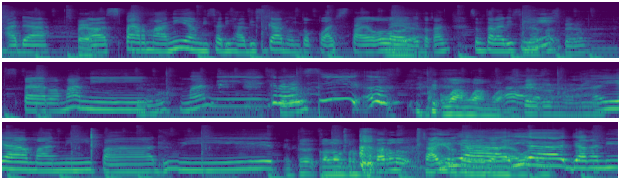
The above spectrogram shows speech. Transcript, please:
ada Hmm. Spare. eh, spare money yang bisa dihabiskan untuk lifestyle lo Iya. gitu kan sementara di Ada sini spare money. Money kenapa apa? sih. Eh, uang uang. Uang Spare money. iya money pak. Duit. Itu kalau berputar lu cair tuh iya, biasanya. Iya, jangan di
